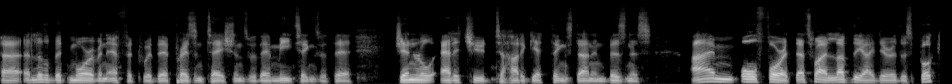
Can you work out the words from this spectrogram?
uh, a little bit more of an effort with their presentations, with their meetings, with their general attitude to how to get things done in business, I'm all for it. That's why I love the idea of this book.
